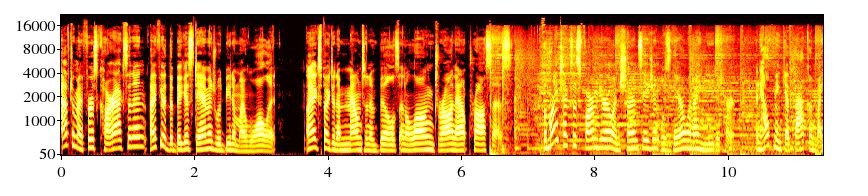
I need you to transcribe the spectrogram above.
After my first car accident, I feared the biggest damage would be to my wallet. I expected a mountain of bills and a long, drawn out process. But my Texas Farm Bureau insurance agent was there when I needed her and helped me get back on my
